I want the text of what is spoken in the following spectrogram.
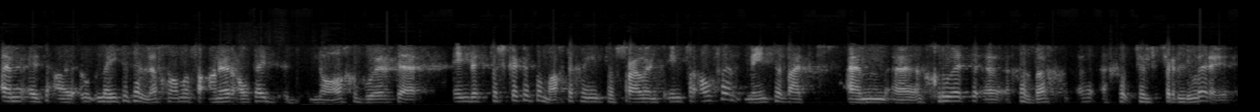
Ehm um, is uh, mense se liggame verander altyd na geboorte en dit verskeie bemagtiging vir vrouens en veral vir mense wat ehm um, uh, groot uh, gewig uh, ge verloor het.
